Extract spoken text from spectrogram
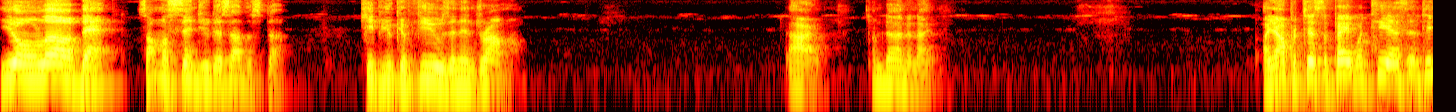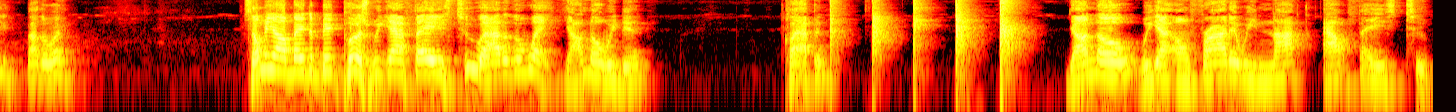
You don't love that. So I'm going to send you this other stuff. Keep you confused and in drama. All right. I'm done tonight. Are y'all participate with TSNT, by the way? Some of y'all made the big push. We got phase two out of the way. Y'all know we did. Clapping. Y'all know we got on Friday, we knocked out phase two.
